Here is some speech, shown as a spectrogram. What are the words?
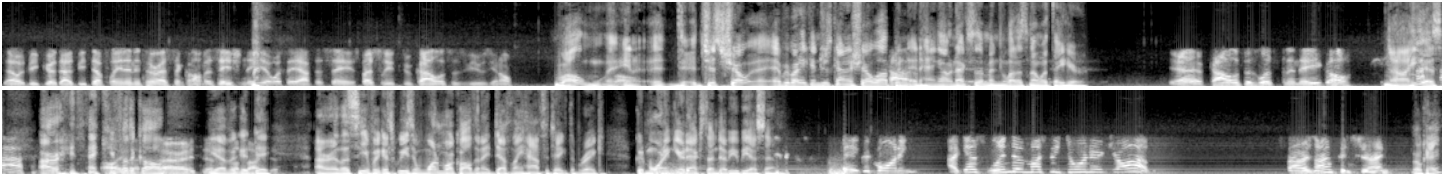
that would be good that'd be definitely an interesting conversation to hear what they have to say especially through Carlos's views you know Well, you know, it, it just show everybody can just kind of show up and, and hang out next to them and let us know what they hear. yeah if Carlos is listening there you go No, he is. All right, thank you Oh, for the call. All right, Tim. you have a I'll good day. All right, let's see if we can squeeze in one more call. Then I definitely have to take the break. Good morning. You're next on WBSM. Hey, good morning. I guess Linda must be doing her job. Far as I'm concerned, Okay.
